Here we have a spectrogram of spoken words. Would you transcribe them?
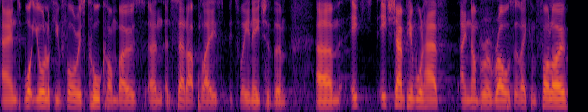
and what you're looking for is cool combos and, and setup plays between each of them. Um, each, each champion will have a number of roles that they can follow,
